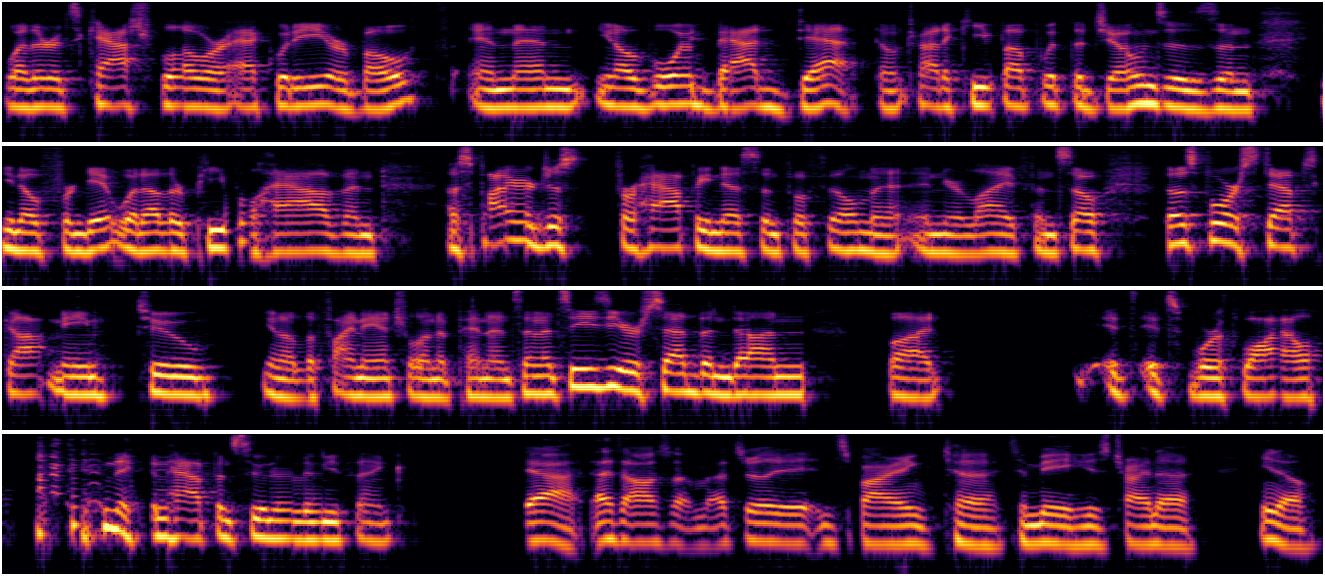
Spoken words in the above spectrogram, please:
whether it's cash flow or equity or both, and then, you know, avoid bad debt. Don't try to keep up with the Joneses and, you know, forget what other people have and aspire just for happiness and fulfillment in your life. And so those four steps got me to, you know, the financial independence. And it's easier said than done, but it, it's worthwhile and it can happen sooner than you think. Yeah, that's awesome. That's really inspiring to to me who's trying to, you know,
